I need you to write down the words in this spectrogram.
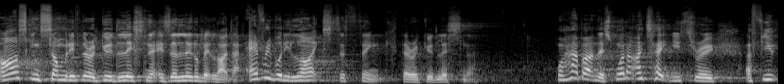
Asking somebody if they're a good listener is a little bit like that. Everybody likes to think they're a good listener. Well, how about this? Why don't I take you through a few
